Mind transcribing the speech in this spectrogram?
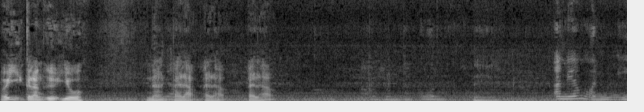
เฮ้ยกำลังอึอยู่นั่นยังไปแล้วไปแล้วไปแล้วอะเห็นตะก้นนี่อันเนี้ยเหมือนหมี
